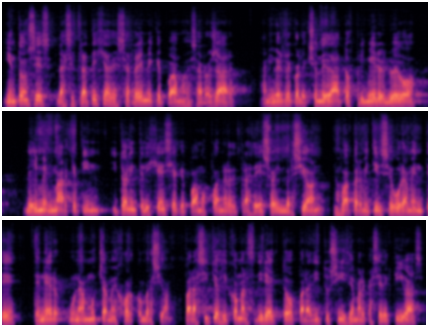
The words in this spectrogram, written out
Y entonces las estrategias de CRM que podamos desarrollar a nivel recolección de datos primero y luego de email marketing y toda la inteligencia que podamos poner detrás de eso de inversión nos va a permitir seguramente tener una mucha mejor conversión. Para sitios de e-commerce directo, para D2C de marcas selectivas,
